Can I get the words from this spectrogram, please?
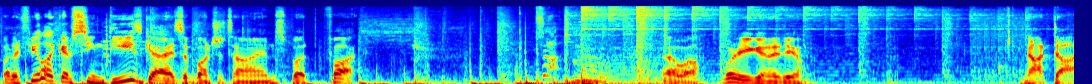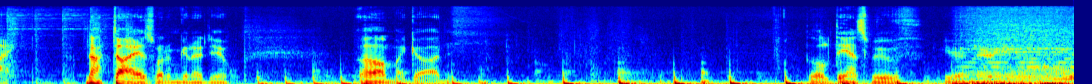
but I feel like I've seen these guys a bunch of times, but fuck. Oh well, what are you gonna do? Not die. Not die is what I'm gonna do. Oh my god. Little dance move here and there.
